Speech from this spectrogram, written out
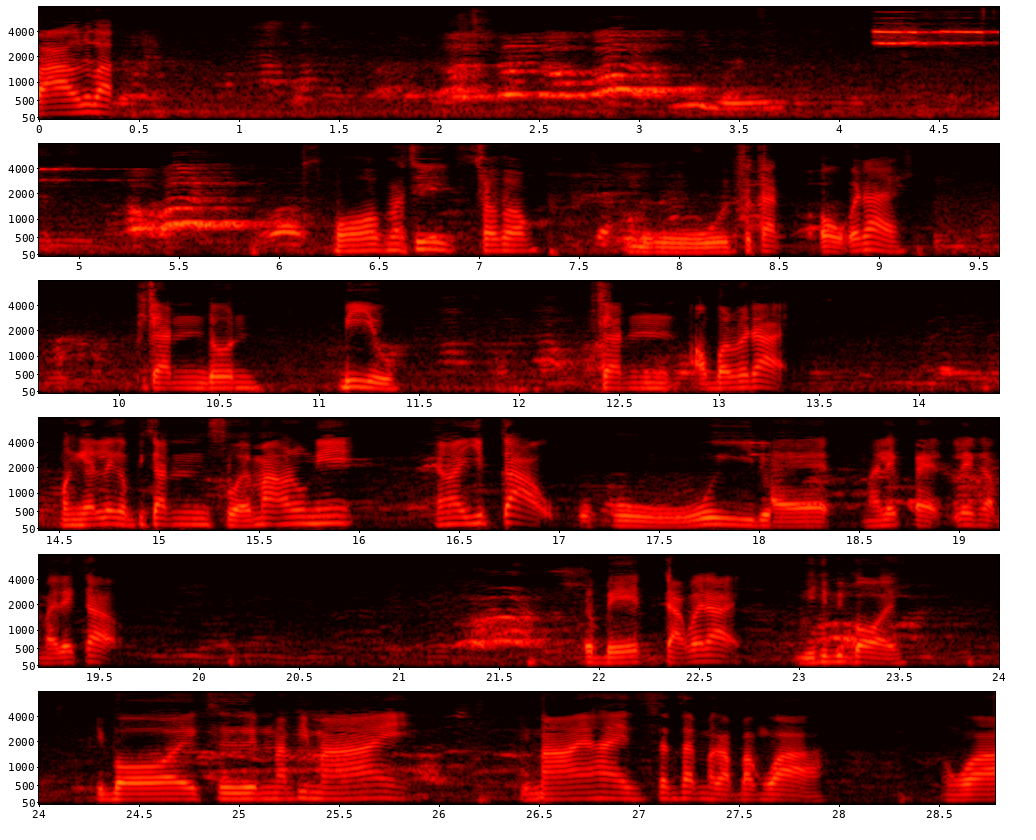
ฟาวหรือเปล่าพอมาที่เสาสองโอ้โหสกัดออกไม่ได้พี่กันโดนบี้อยู่พี่กันเอาบอลไม่ได้ บางอย่างเล่นกับพี่กันสวยมากลูกนี้ ยังไงยี่สิบเก้าโอ้โหแปดหมายเลขแปดเล่นกับหมายเลขเก้ากระเบสดักไม่ได้ อยู่ที่พี่บอย พี่บอยคืนมาพี่ไม้ พี่ไม้ให้สั้นๆมากับบางว่า บางวา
